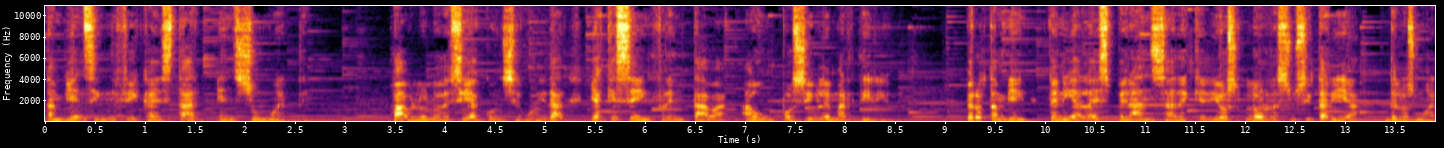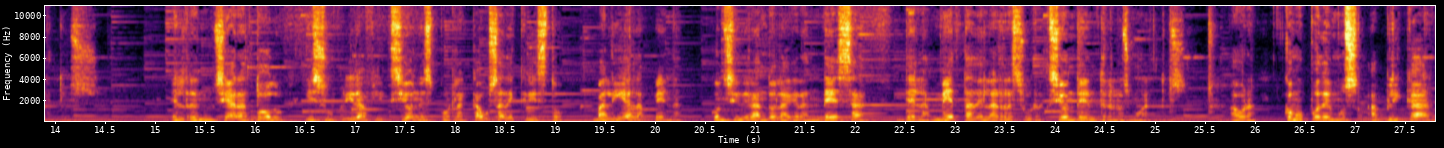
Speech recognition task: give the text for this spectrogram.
también significa estar en su muerte. Pablo lo decía con seguridad, ya que se enfrentaba a un posible martirio pero también tenía la esperanza de que Dios lo resucitaría de los muertos. El renunciar a todo y sufrir aflicciones por la causa de Cristo valía la pena, considerando la grandeza de la meta de la resurrección de entre los muertos. Ahora, ¿cómo podemos aplicar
